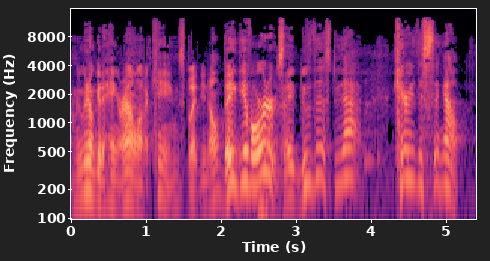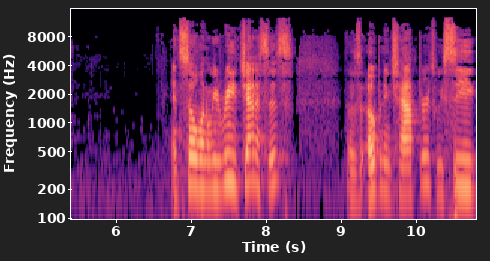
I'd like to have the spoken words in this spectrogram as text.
I mean, we don't get to hang around a lot of kings, but you know, they give orders. Hey, do this, do that. Carry this thing out. And so when we read Genesis, those opening chapters, we see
